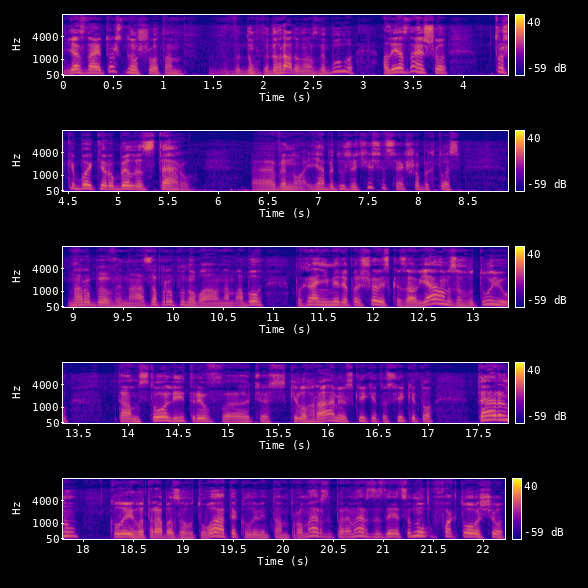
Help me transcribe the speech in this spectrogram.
я знаю точно, що там ну, винограду в нас не було, але я знаю, що трошки бойки робили з теру е, вино. Я би дуже тішився, якщо би хтось наробив вина, запропонував нам, або, по крайній мірі, прийшов і сказав, я вам заготую там 100 літрів е, чи кілограмів, скільки то, скільки то терену, коли його треба заготувати, коли він там промерзне, перемерзне, здається. Ну, факт того, що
